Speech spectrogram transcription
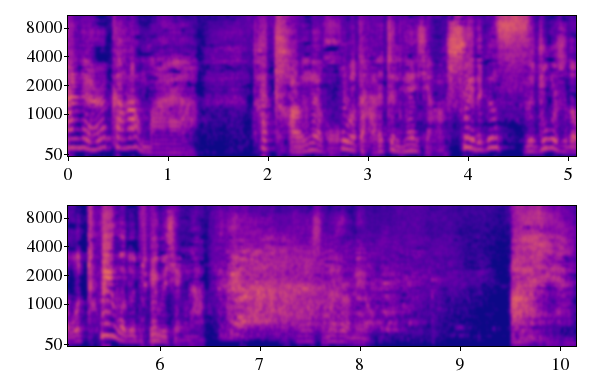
我看那人干嘛呀？他躺在那呼噜打的震天响，睡得跟死猪似的，我推我都推不醒他。我看他什么事儿没有。哎呀，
